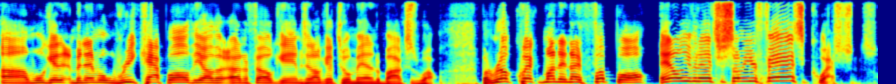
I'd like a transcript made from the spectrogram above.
Um, we'll get it, and then we'll recap all the other NFL games, and I'll get to a man in the box as well. But real quick, Monday Night Football, and I'll even answer some of your fantasy questions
